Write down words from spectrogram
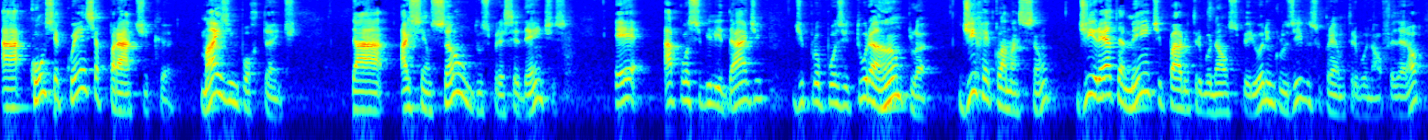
A consequência prática mais importante da ascensão dos precedentes é a possibilidade de propositura ampla de reclamação diretamente para o Tribunal Superior, inclusive o Supremo Tribunal Federal,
